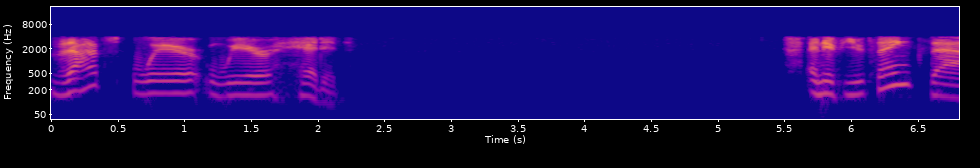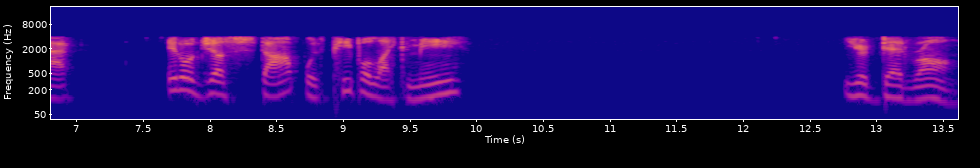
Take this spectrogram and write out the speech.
That's where we're headed. And if you think that it'll just stop with people like me, you're dead wrong.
